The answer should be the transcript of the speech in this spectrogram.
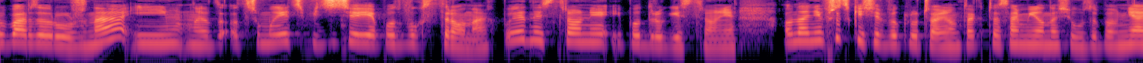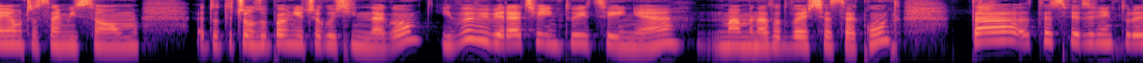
y, bardzo różne i y, otrzymujecie, widzicie je po dwóch stronach, po jednej stronie i po drugiej stronie. One nie wszystkie się wykluczają, tak? Czasami one się uzupełniają, czasami są, dotyczą zupełnie czegoś innego i wy wybieracie intuicyjnie, mamy na to 20 sekund, ta, te stwierdzenie, które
